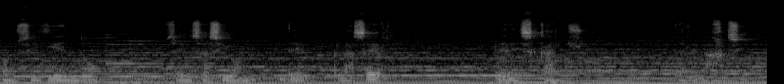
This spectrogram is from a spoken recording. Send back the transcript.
consiguiendo sensación de placer, de descanso, de relajación.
